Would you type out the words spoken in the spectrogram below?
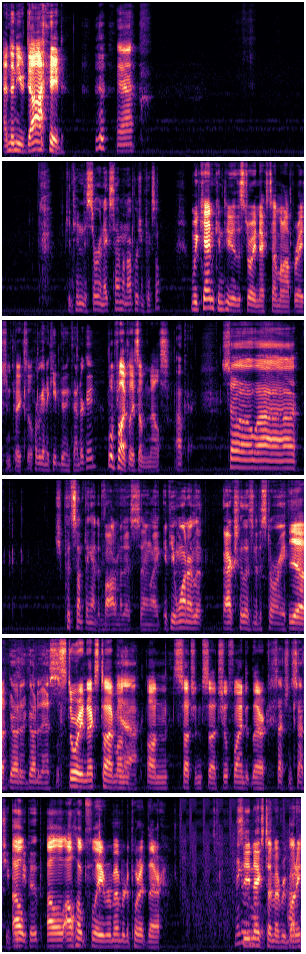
and then you died. Yeah. Continue the story next time on Operation Pixel. We can continue the story next time on Operation Pixel. Are we gonna keep doing Thundercade? We'll probably play something else. Okay. So uh, should put something at the bottom of this saying like, if you want to li- actually listen to the story, Yeah. go to go to this Story next time on Yeah. on such and such. You'll find it there. such and such. You I'll, poopy poop. I'll I'll hopefully remember to put it there. Make see it you next time, everybody.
